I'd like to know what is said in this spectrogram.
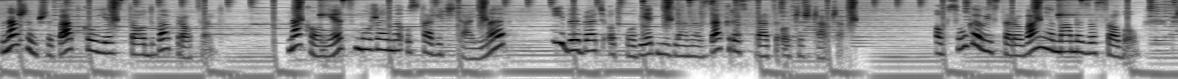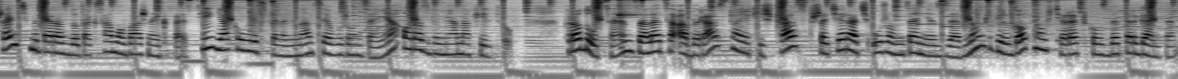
W naszym przypadku jest to 2%. Na koniec możemy ustawić timer i wybrać odpowiedni dla nas zakres pracy oczyszczacza. Obsługę i sterowanie mamy za sobą. Przejdźmy teraz do tak samo ważnej kwestii, jaką jest pielęgnacja urządzenia oraz wymiana filtrów. Producent zaleca, aby raz na jakiś czas przecierać urządzenie z zewnątrz wilgotną ściereczką z detergentem.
